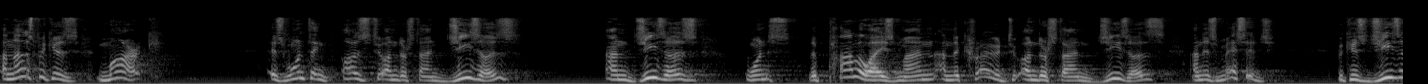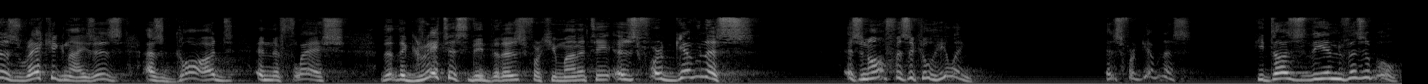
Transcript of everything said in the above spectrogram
And that's because Mark is wanting us to understand Jesus, and Jesus wants the paralyzed man and the crowd to understand Jesus and his message. Because Jesus recognizes as God in the flesh that the greatest need there is for humanity is forgiveness. It's not physical healing, it's forgiveness. He does the invisible.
